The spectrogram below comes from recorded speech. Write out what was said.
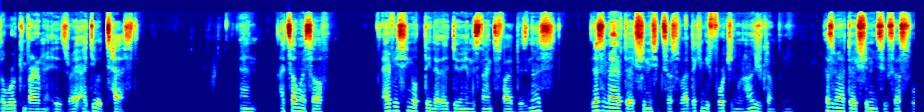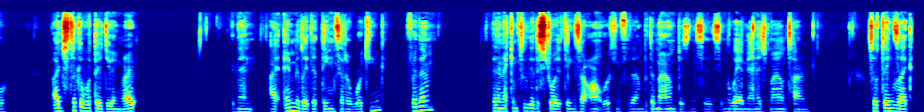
the work environment is, right? I do a test. And I tell myself every single thing that they're doing in this 9 to 5 business It doesn't matter if they're extremely successful, right? They can be Fortune 100 company. It doesn't matter if they're extremely successful. I just look at what they're doing, right? And then I emulate the things that are working for them. And then I completely destroy the things that aren't working for them within my own businesses and the way I manage my own time. So things like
